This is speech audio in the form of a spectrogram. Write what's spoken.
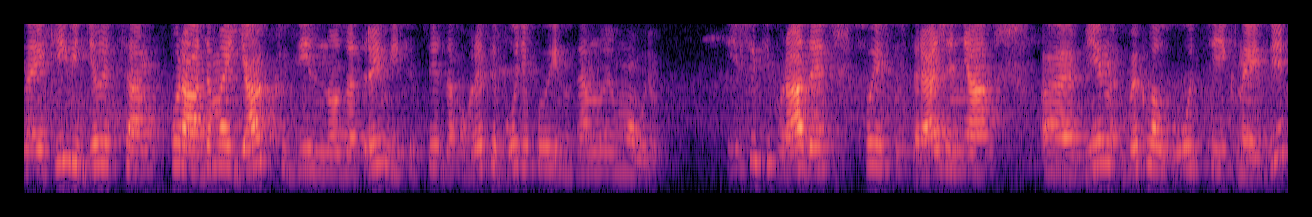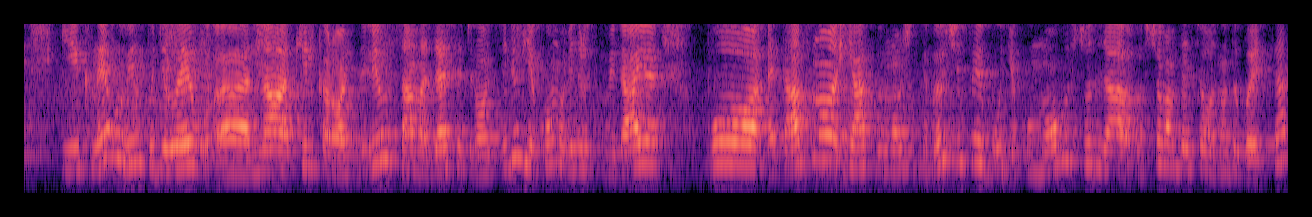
на якій він ділиться порадами, як вільно за три місяці заговорити будь-якою іноземною мовою. І всі ці поради, свої спостереження він виклав у цій книзі. І книгу він поділив е, на кілька розділів, саме 10 розділів, в якому він розповідає поетапно, як ви можете вивчити будь-яку мову, що для що вам для цього знадобиться.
